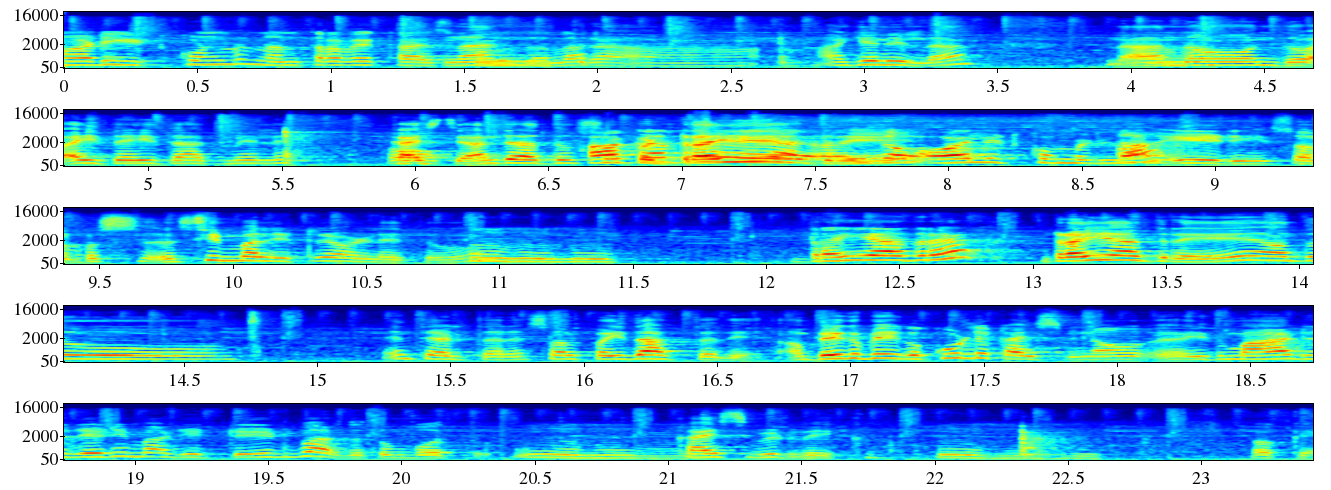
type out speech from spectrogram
ಮಾಡಿ ಇಟ್ಕೊಂಡು ನಂತರವೇ ಕಾಯಿಸ್ಕೊಳ್ಳೋದಲ್ಲ? ಹಾಗೇನಿಲ್ಲ. ನಾನು ಒಂದು ಐದೈದು ಆದ್ಮೇಲೆ ಕಾಯಿಸ್ತೀನಿ. ಅಂದ್ರೆ ಅದು ಸ್ವಲ್ಪ ಡ್ರೈ ಆದ್ರೆ ಆಯಿಲ್ ಇಟ್ಕೊಂಡ್ಬಿಡ್ಲಾ? ಇಡಿ. ಸ್ವಲ್ಪ ಸಿಮ್ಮಲ್ಲಿ ಇಟ್ಟರೆ ಒಳ್ಳೆಯದು ಡ್ರೈ ಆದರೆ? ಡ್ರೈ ಆದರೆ ಅದು ಎಂತ ಹೇಳ್ತಾರೆ? ಸ್ವಲ್ಪ ಇದಾಗ್ತದೆ. ಬೇಗ ಬೇಗ ಕೂಡಲೇ ಕಾಯಿಸ್ವಿ ನಾವು ಇದು ಮಾಡಿ ರೆಡಿ ಮಾಡಿ ಇಟ್ಟು ಇಡಬಾರ್ದು ತುಂಬ ಹೊತ್ತು ಹ್ಞೂ ಕಾಯಿಸಿ ಬಿಡಬೇಕು ಹ್ಞೂ ಹ್ಮ್ ಹ್ಮ್. ಓಕೆ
